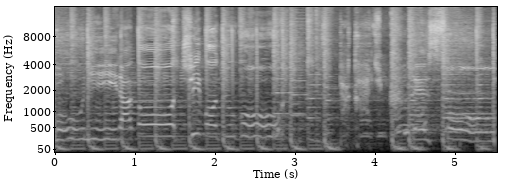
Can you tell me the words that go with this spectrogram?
돈이라도 집어주고 부탁하지 그랬소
